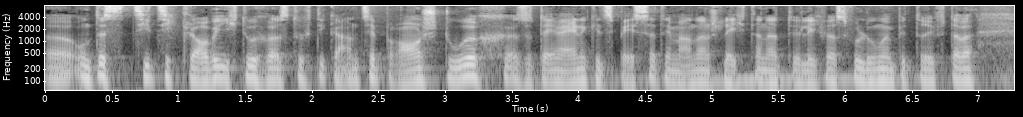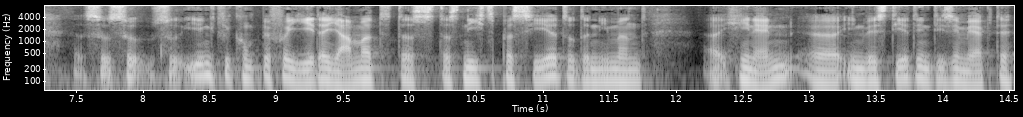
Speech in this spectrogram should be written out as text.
äh, und das zieht sich, glaube ich, durchaus durch die ganze Branche durch. Also dem einen geht's besser, dem anderen schlechter natürlich, was Volumen betrifft. Aber so, so, so irgendwie kommt mir vor, jeder jammert, dass, dass nichts passiert oder niemand äh, hinein äh, investiert in diese Märkte.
